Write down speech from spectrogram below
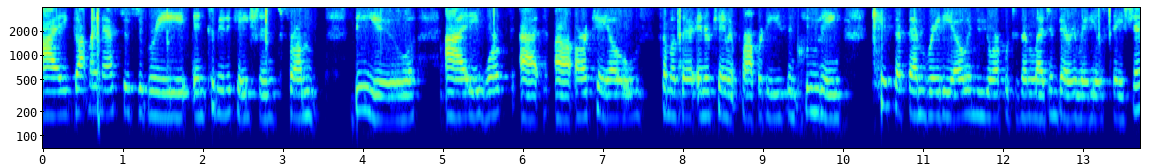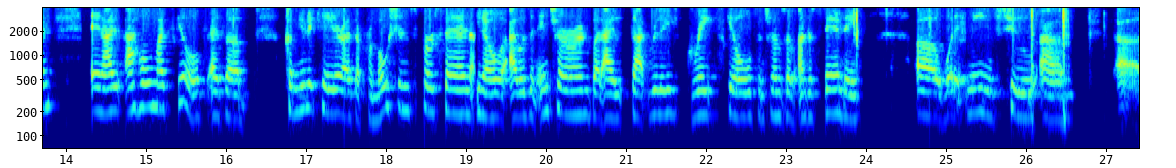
I got my master's degree in communications from BU. I worked at uh, RKO's some of their entertainment properties, including Kiss FM Radio in New York, which is a legendary radio station. And I, I honed my skills as a communicator, as a promotions person. You know, I was an intern, but I got really great skills in terms of understanding uh, what it means to um, uh,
